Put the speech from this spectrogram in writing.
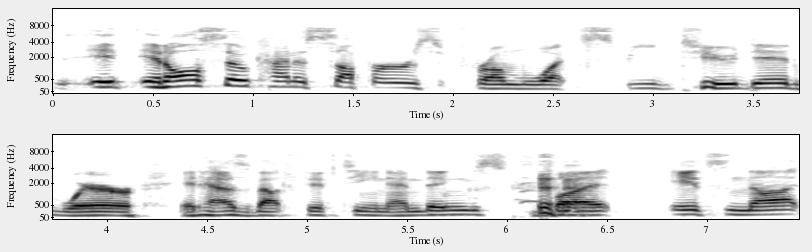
it, it also kind of suffers from what Speed 2 did, where it has about 15 endings, but it's not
